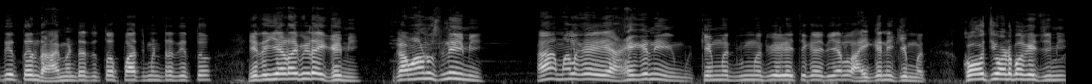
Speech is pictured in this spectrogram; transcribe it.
देतो दहा मिनटात देतो पाच मिनटात देतो. येतं येडा बिडा आहे काय मी? का माणूस नाही मी? हा मला काय आहे का नाही? किंमत बिंमत वेळेची काय याला आहे का नाही किंमत? कवाची वाट बघायची मी?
